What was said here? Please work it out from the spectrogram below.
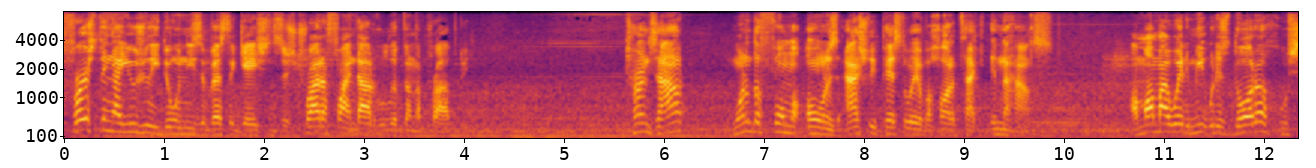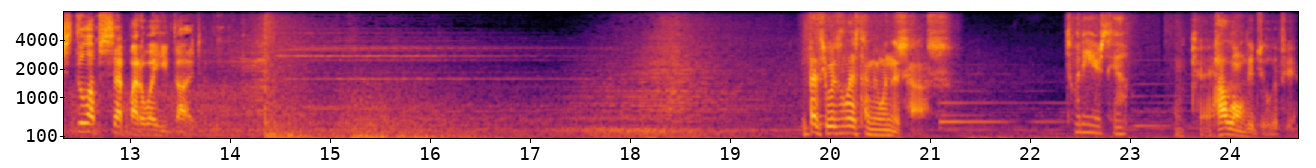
First thing I usually do in these investigations is try to find out who lived on the property. Turns out, one of the former owners actually passed away of a heart attack in the house. I'm on my way to meet with his daughter, who's still upset by the way he died. Betsy, when's the last time you were in this house? 20 years ago. Okay. How long did you live here?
